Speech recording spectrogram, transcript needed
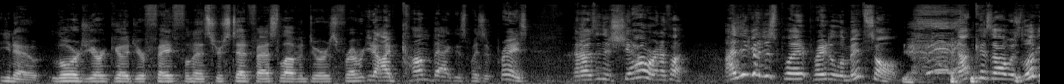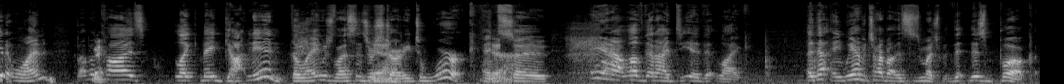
you know, Lord, you're good, your faithfulness, your steadfast love endures forever. You know, I'd come back to this place of praise, and I was in the shower, and I thought, I think I just play, prayed a lament psalm, not because I was looking at one, but because like they'd gotten in. The language lessons are Yeah. starting to work, and Yeah. so, man, I love that idea that like. And, that, and we haven't talked about this as much, but th- this book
